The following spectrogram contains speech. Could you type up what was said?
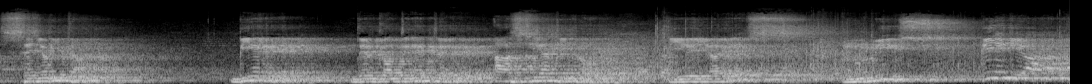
Señorita, viene del continente asiático y ella es... Miss India.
